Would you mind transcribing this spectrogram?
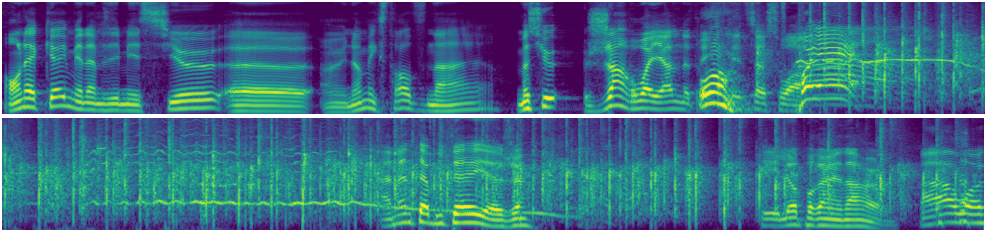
On accueille, mesdames et messieurs, euh, un homme extraordinaire, Monsieur Jean Royal, notre Oh! invité de ce soir. Amène ta bouteille, euh, Jean. T'es là pour une heure. Ah ouais.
